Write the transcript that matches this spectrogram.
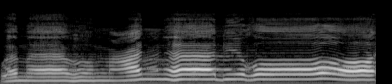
وما هم عنها بغائبين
